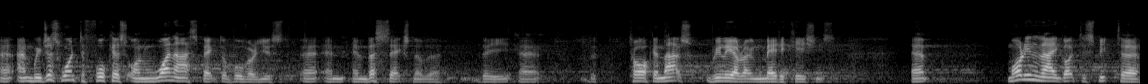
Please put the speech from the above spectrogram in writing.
And we just want to focus on one aspect of overuse uh, in, in, this section of the, the, uh, the, talk, and that's really around medications. Uh, Maureen and I got to speak to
